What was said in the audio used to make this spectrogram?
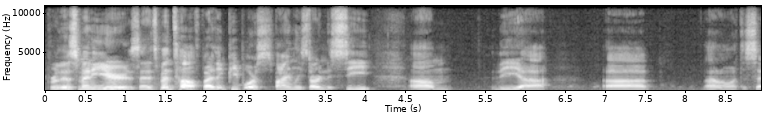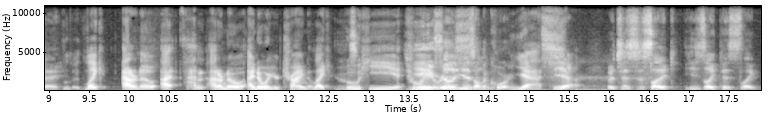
for this many years, and it's been tough. But I think people are finally starting to see um, the uh, uh, I don't know what to say. Like I don't know. I, I, don't, I don't know. I know what you're trying to like. Who he Who he really is, is on the court. Yes. Yeah, which is just like he's like this like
